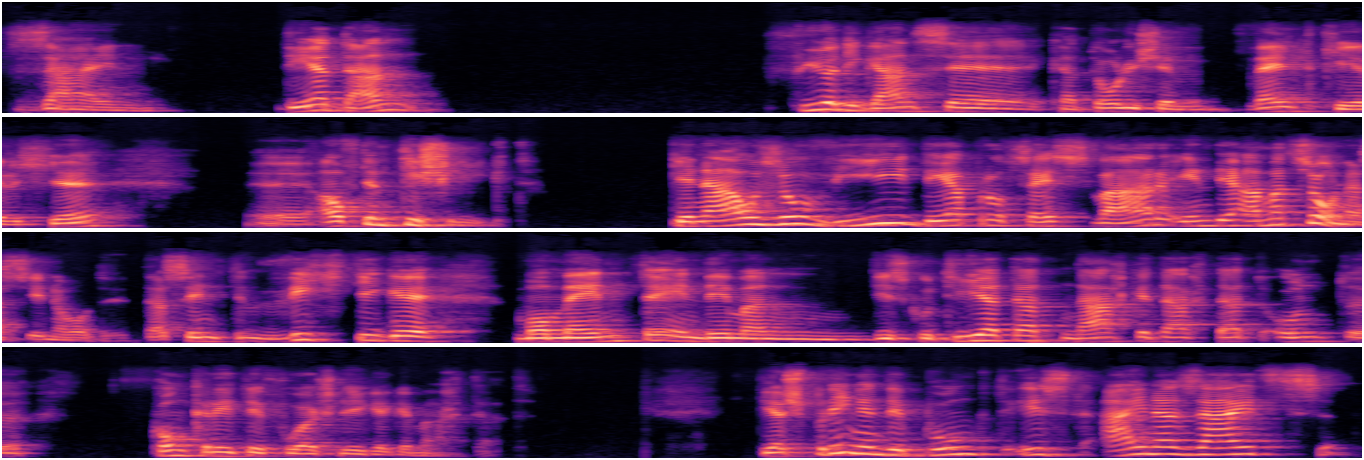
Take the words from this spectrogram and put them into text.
sein, der dann für die ganze katholische Weltkirche äh, auf dem Tisch liegt. Genauso wie der Prozess war in der Amazonas-Synode. Das sind wichtige Momente, in denen man diskutiert hat, nachgedacht hat und äh, konkrete Vorschläge gemacht hat. Der springende Punkt ist einerseits,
